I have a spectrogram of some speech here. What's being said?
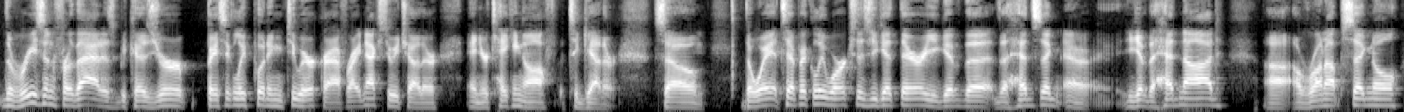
the reason for that is because you're basically putting two aircraft right next to each other and you're taking off together. So the way it typically works is you get there, you give the the head sig- uh, you give the head nod, uh, a run up signal,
